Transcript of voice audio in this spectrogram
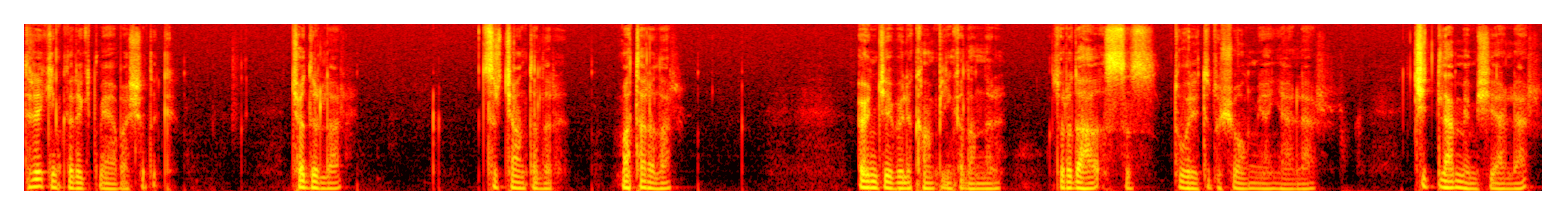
trekkinglere gitmeye başladık. Çadırlar, sırt çantaları, mataralar. Önce böyle kamping alanları, sonra daha ıssız, tuvaleti duşu olmayan yerler, çitlenmemiş yerler.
